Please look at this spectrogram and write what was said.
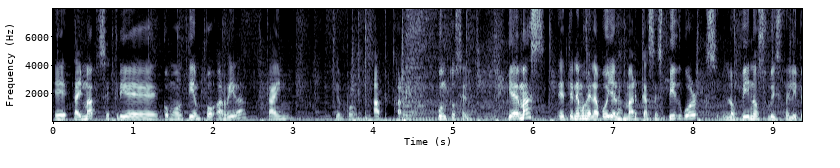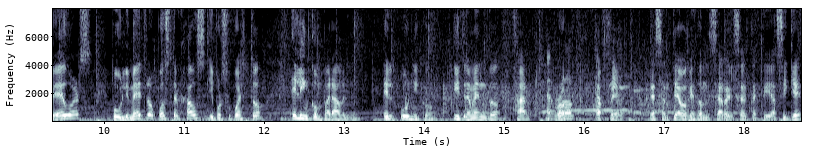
Eh, Time Up se escribe como tiempo arriba, time, tiempo up arriba, punto CL. Y además eh, tenemos el apoyo de las marcas Speedworks, los vinos Luis Felipe Edwards, Publimetro, Poster House y por supuesto el incomparable, el único y tremendo Hard Rock, Rock Café de Santiago, que es donde se va a realizar esta actividad. Así que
